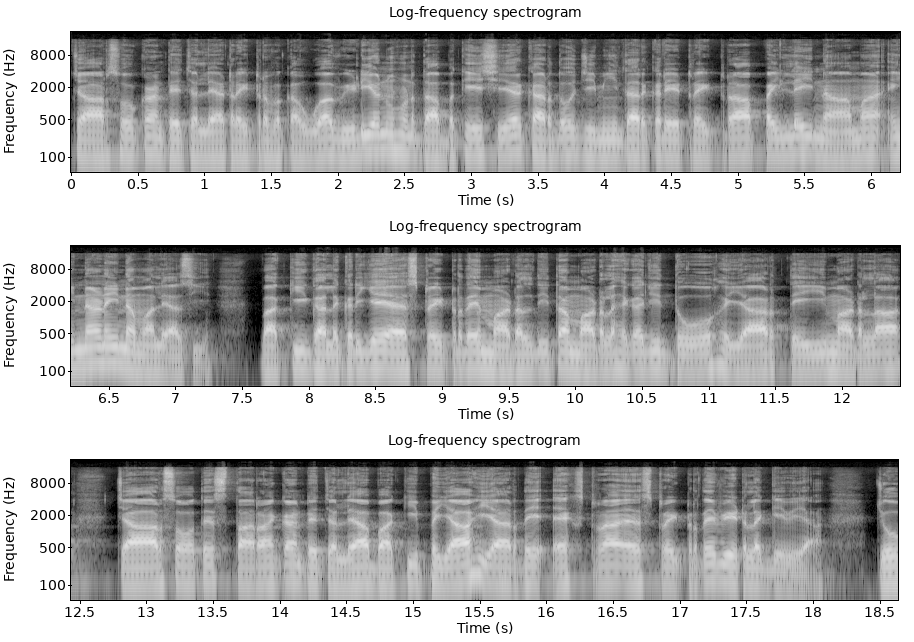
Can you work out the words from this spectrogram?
400 ਘੰਟੇ ਚੱਲਿਆ ਟਰੈਕਟਰ ਵਿਕਾਊ ਵੀਡੀਓ ਨੂੰ ਹੁਣ ਦੱਬ ਕੇ ਸ਼ੇਅਰ ਕਰ ਦਿਓ। ਜ਼ਿਮੀਂਦਾਰ ਘਰੇ ਟਰੈਕਟਰ ਆ ਪਹਿਲੇ ਹੀ ਨਾਮ ਆ, ਇਹਨਾਂ ਨੇ ਹੀ ਨਵਾਂ ਲਿਆ ਸੀ। ਬਾਕੀ ਗੱਲ ਕਰੀਏ ਇਸ ਟਰੈਕਟਰ ਦੇ ਮਾਡਲ ਦੀ, ਤਾਂ ਮਾਡਲ ਹੈਗਾ ਜੀ 2023 ਮਾਡਲ ਆ। 400 ਤੇ 17 ਘੰਟੇ ਚੱਲਿਆ, ਬਾਕੀ 50000 ਦੇ ਐਕਸਟਰਾ ਇਸ ਟਰੈਕਟਰ ਤੇ ਵੇਟ ਲੱਗੇ ਹੋਏ ਆ। ਜੋ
